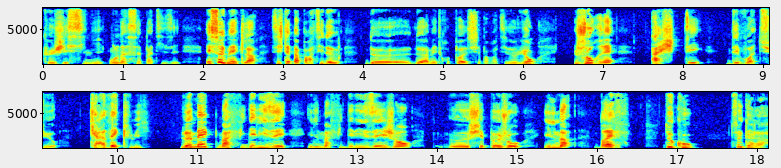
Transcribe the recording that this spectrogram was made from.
que j'ai signé. On a sympathisé. Et ce mec-là, si je n'étais pas parti de, de, la métropole, si je pas parti de Lyon, j'aurais acheté des voitures qu'avec lui. Le mec m'a fidélisé. Il m'a fidélisé, genre, euh, chez Peugeot. Il m'a... Bref. Du coup, ce gars-là,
